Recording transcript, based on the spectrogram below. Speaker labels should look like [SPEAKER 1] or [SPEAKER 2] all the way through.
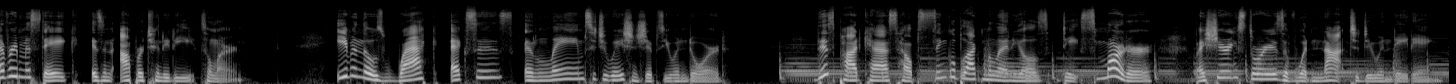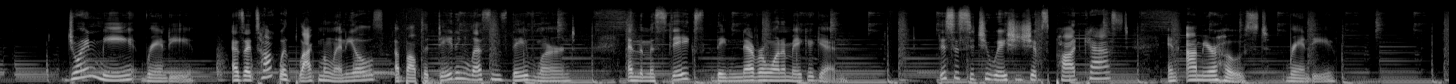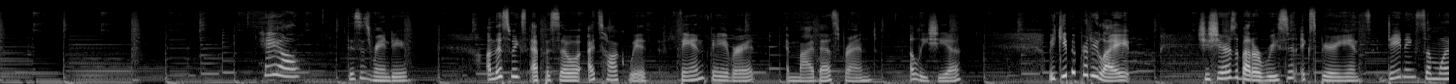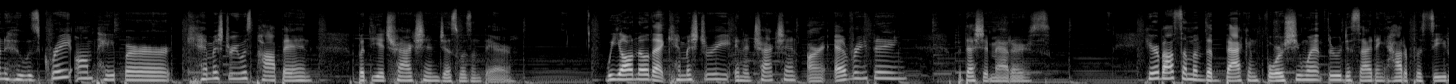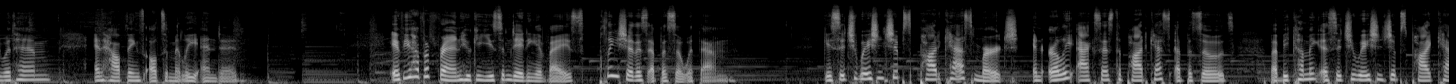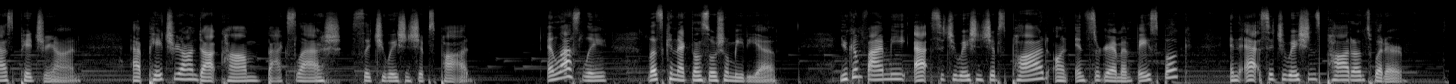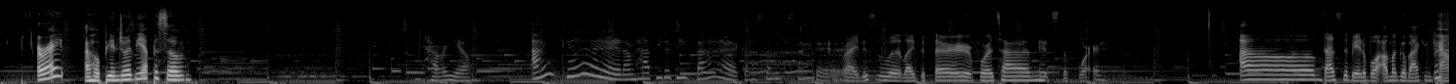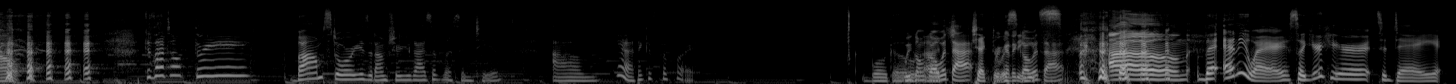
[SPEAKER 1] Every mistake is an opportunity to learn. Even those whack exes and lame situationships you endured. This podcast helps single black millennials date smarter by sharing stories of what not to do in dating. Join me, Randy, as I talk with black millennials about the dating lessons they've learned and the mistakes they never want to make again. This is Situationships Podcast, and I'm your host, Randy. This is Randy. On this week's episode, I talk with fan favorite and my best friend, Alishia. We keep it pretty light. She shares about a recent experience dating someone who was great on paper, chemistry was popping, but the attraction just wasn't there. We all know that chemistry and attraction aren't everything, but that shit matters. Hear about some of the back and forth she went through deciding how to proceed with him and how things ultimately ended. If you have a friend who could use some dating advice, please share this episode with them. Get Situationships podcast merch and early access to podcast episodes by becoming a Situationships podcast Patreon at patreon.com backslash situationshipspod. And lastly, let's connect on social media. You can find me at Situationshipspod on Instagram and Facebook and at Situationspod on Twitter. All right, I hope you enjoyed the episode. Right, this is what like the third, fourth time.
[SPEAKER 2] It's the fourth.
[SPEAKER 1] Um, that's debatable. I'm gonna go back and count.
[SPEAKER 2] Because I told three bomb stories that I'm sure you guys have listened to. Um, yeah, I think it's the fourth.
[SPEAKER 1] we'll go.
[SPEAKER 2] We're gonna
[SPEAKER 1] uh,
[SPEAKER 2] go with that.
[SPEAKER 1] Check the
[SPEAKER 2] We're gonna go with that.
[SPEAKER 1] um, but anyway, so you're here today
